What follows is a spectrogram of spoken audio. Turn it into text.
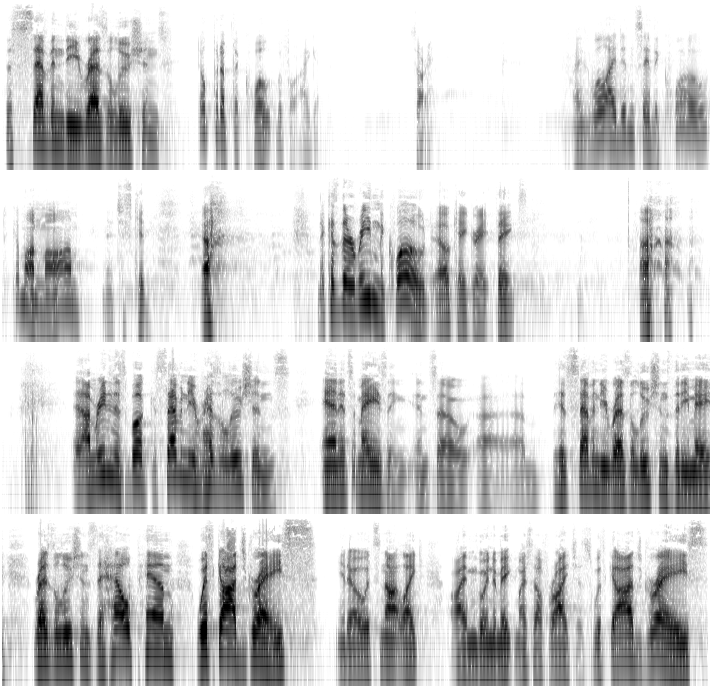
the 70 resolutions. Don't put up the quote before I get. Sorry. I, well, I didn't say the quote. Come on, mom. No, just kidding. Uh, because they're reading the quote. Okay, great. Thanks. Uh, I'm reading this book, 70 Resolutions and it's amazing. And so, uh, his 70 resolutions that he made, resolutions to help him with God's grace. You know, it's not like I'm going to make myself righteous. With God's grace,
